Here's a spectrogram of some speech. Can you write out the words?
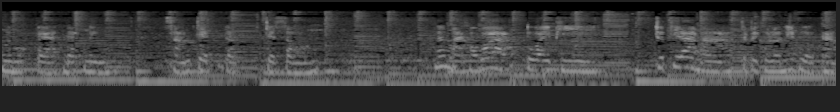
168.1 37.72 นั่นหมายความว่าตัว IP ชุดที่ได้มาจะเป็นคนละเน็ตเวิร์กกัน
